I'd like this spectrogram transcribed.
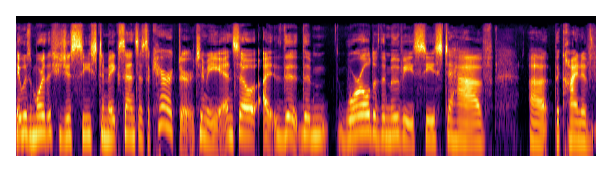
It was more that she just ceased to make sense as a character to me. And so I, the, the world of the movie ceased to have uh, the kind of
